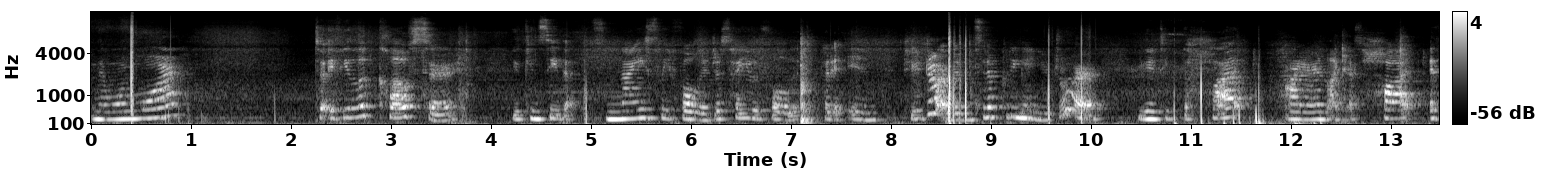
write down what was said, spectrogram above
and then one more. So if you look closer, you can see that it's nicely folded, just how you would fold it, put it into your drawer. But instead of putting it in your drawer, you're gonna take the hot iron, like as hot as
